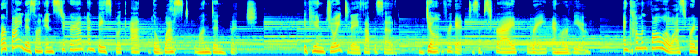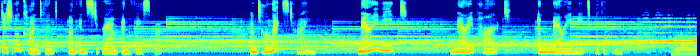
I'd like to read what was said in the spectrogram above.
or find us on Instagram and Facebook at The West London Witch. If you enjoyed today's episode, don't forget to subscribe, rate, and review. And come and follow us for additional content on Instagram and Facebook. Until next time, merry meet, merry part, and merry meet again.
